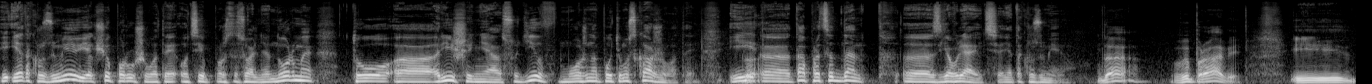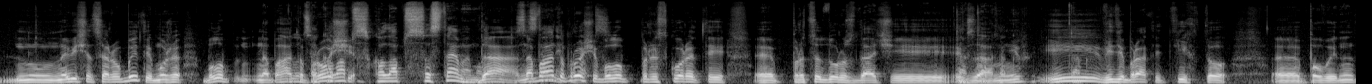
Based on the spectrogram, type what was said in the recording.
І я так розумію, якщо порушувати оці процесуальні норми, то е, рішення судів можна потім оскаржувати. І е, та прецедент е, з'являється, я так розумію. Да, ви праві. І ну, навіщо це робити? Може, було б набагато Ну, це проще. колапс, колапс системи. може Да, набагато колапс. проще було б прискорити е, процедуру здачі так, екзаменів так. і Так. відібрати тих, хто е, повинен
